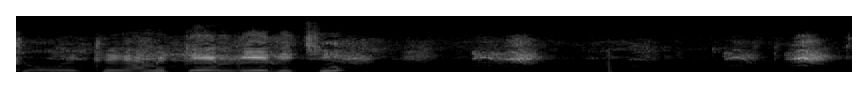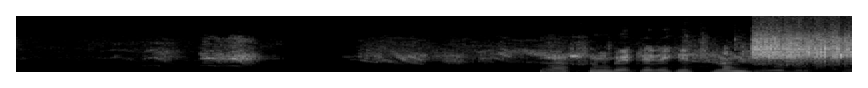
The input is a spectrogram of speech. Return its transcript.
তো ওইতে আমি তেল দিয়ে দিচ্ছি। রসুন বেটে রেখেছিলাম, দিয়ে দিচ্ছি।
